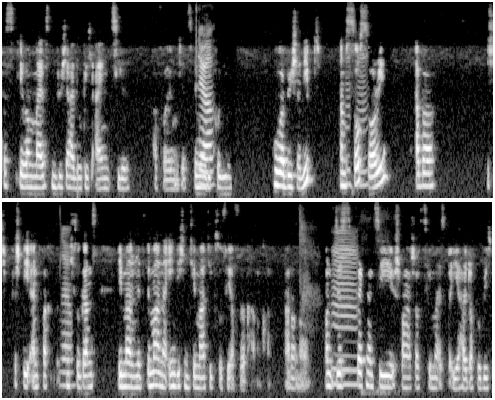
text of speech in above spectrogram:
dass ihre meisten Bücher halt wirklich ein Ziel verfolgen. Jetzt, wenn ja. ihr die Colleen Hoover Bücher liebt, I'm mhm. so sorry, aber ich verstehe einfach ja. nicht so ganz, wie man mit immer einer ähnlichen Thematik so viel Erfolg haben kann. I don't know. Und mm. das Pregnancy, Schwangerschaftsthema ist bei ihr halt auch wirklich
